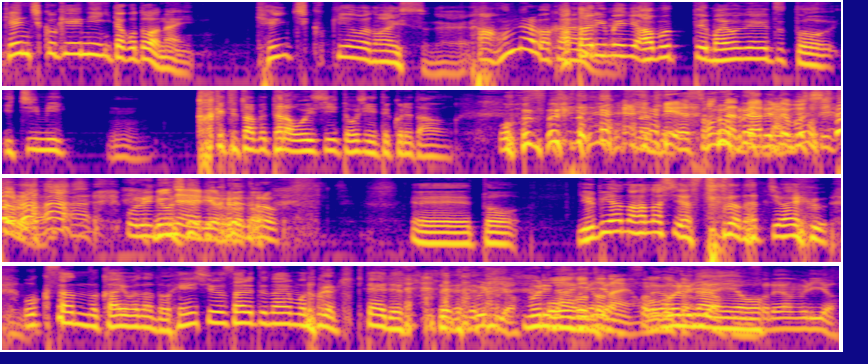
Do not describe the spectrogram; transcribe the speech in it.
建築系にいたことはない。建築系はないっすね。あ、ほんならわからん、当たり目に炙ってマヨネーズと一味うんかけて食べたら美味しいって教えてくれたん。いや、そんなん誰でも知っとるわ。俺に教えてくれたの。えっと、指輪の話や捨てたダッチワイフ、奥さんの会話など編集されてないものが聞きたいです。無理よ。無理なん大事なんよよ。それは無理なんよ。よそ。れは無理よ。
